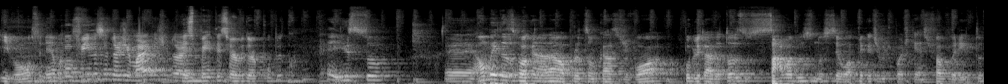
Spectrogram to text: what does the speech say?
E vão ao cinema. confiem no setor de marketing do órgão. Respeitem servidor público. É isso. É, Almeidas Rua Canadá é uma produção Casa de Vó, publicada todos os sábados no seu aplicativo de podcast favorito.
